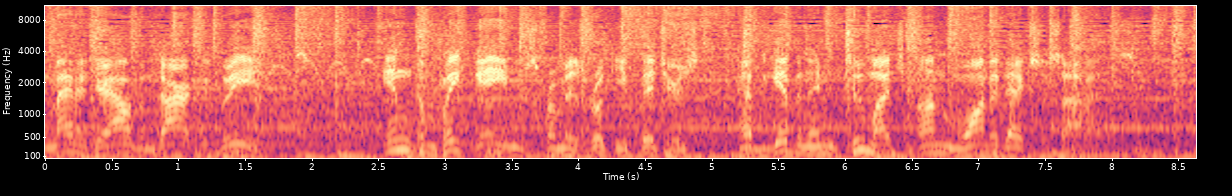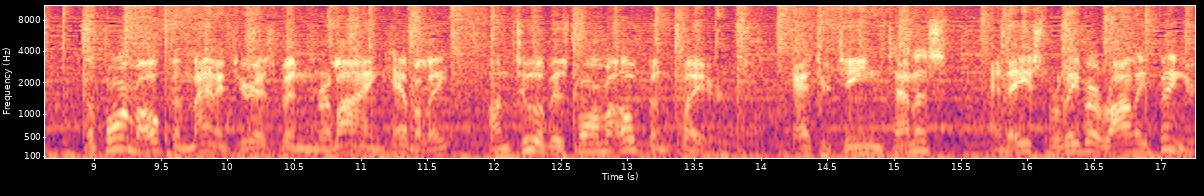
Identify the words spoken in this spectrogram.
and manager Alvin Dark agrees. Incomplete games from his rookie pitchers have given him too much unwanted exercise. The former Oakland manager has been relying heavily on two of his former Oakland players, catcher Gene Tenace and ace reliever Rollie Fingers.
